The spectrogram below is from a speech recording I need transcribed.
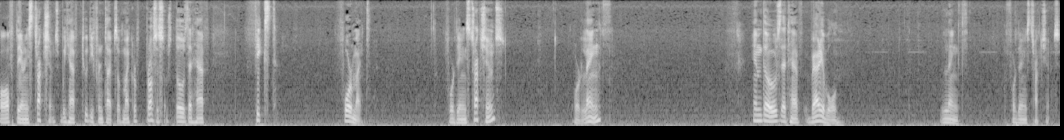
of their instructions. We have two different types of microprocessors, those that have fixed format for their instructions or length and those that have variable length for their instructions.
